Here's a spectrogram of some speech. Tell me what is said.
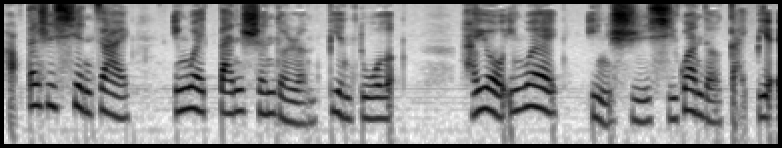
好，但是现在因为单身的人变多了，还有因为饮食习惯的改变，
